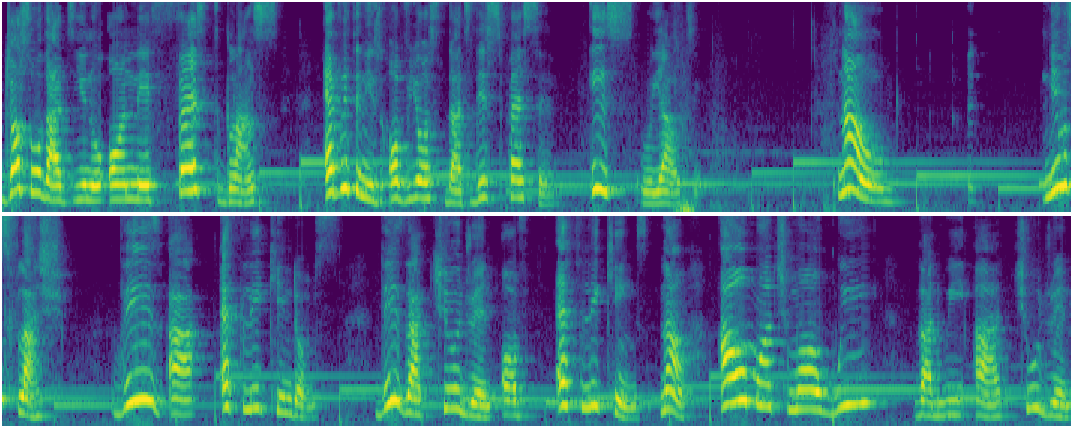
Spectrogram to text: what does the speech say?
Just so that you know, on a first glance, everything is obvious that this person is reality. Now, news flash these are earthly kingdoms, these are children of earthly kings. Now, how much more we that we are children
